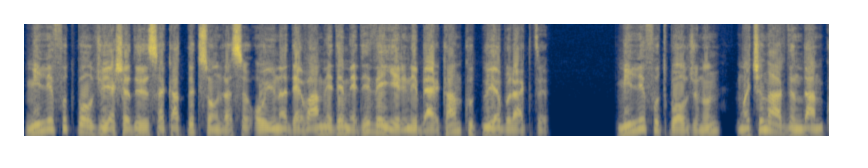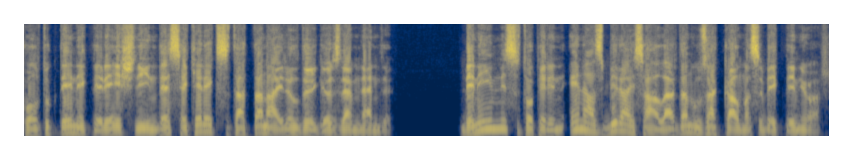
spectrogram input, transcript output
Milli futbolcu yaşadığı sakatlık sonrası oyuna devam edemedi ve yerini Berkan Kutlu'ya bıraktı. Milli futbolcunun, maçın ardından koltuk değnekleri eşliğinde sekerek stat'tan ayrıldığı gözlemlendi. Deneyimli stoperin en az bir ay sahalardan uzak kalması bekleniyor.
